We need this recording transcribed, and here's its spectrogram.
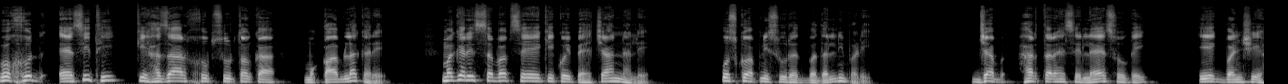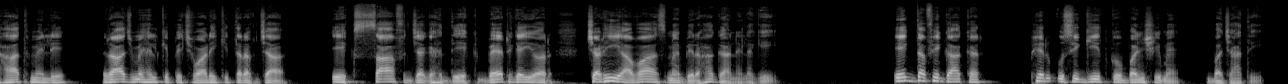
वो खुद ऐसी थी कि हज़ार खूबसूरतों का मुकाबला करे, मगर इस सबब से कि कोई पहचान न ले, उसको अपनी सूरत बदलनी पड़ी। जब हर तरह से लैस हो गई, एक बंशी हाथ में ले राजमहल के पिछवाड़े की तरफ़ जा एक साफ़ जगह देख बैठ गई और चढ़ी आवाज़ में बिरहा गाने लगी। एक दफे गाकर फिर उसी गीत को बंशी में बजा दी।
